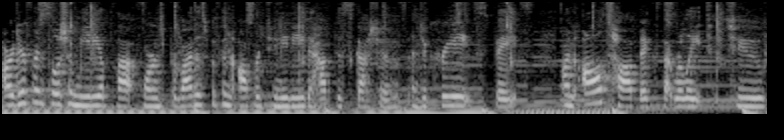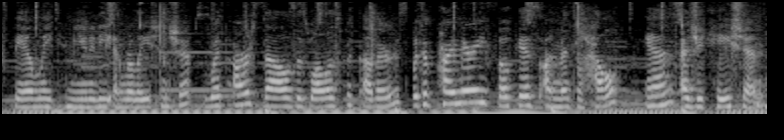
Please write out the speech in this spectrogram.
Our different social media platforms provide us with an opportunity to have discussions and to create create space on all topics that relate to family, community, and relationships with ourselves as well as with others, with a primary focus on mental health and education.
